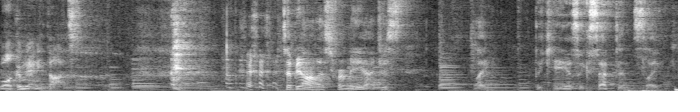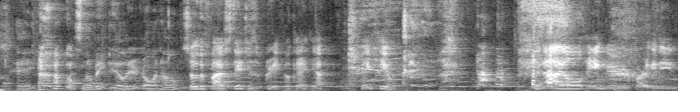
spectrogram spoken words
Welcome to any thoughts. To be honest, for me, I just like the key is acceptance. Like, hey, it's no big deal. You're going home. So the five stages of grief. Okay, yeah. Thank you. Denial, anger, bargaining,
